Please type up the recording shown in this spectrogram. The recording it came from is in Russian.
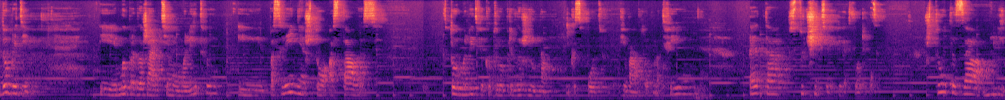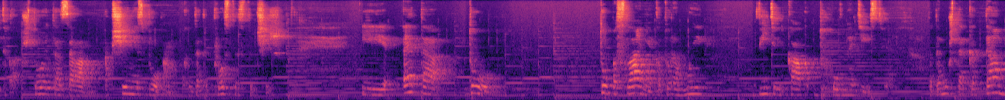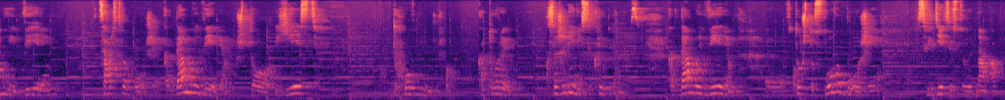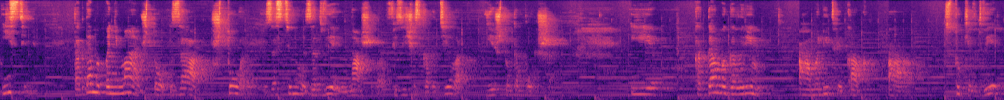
Добрый день! И мы продолжаем тему молитвы. И последнее, что осталось в той молитве, которую предложил нам Господь в Евангелии от Матфея, это «стучите и отворится». Что это за молитва? Что это за общение с Богом, когда ты просто стучишь? И это то, то послание, которое мы видим как духовное действие. Потому что когда мы верим в Царство Божие, когда мы верим, что есть духовный мир, который, к сожалению, сокрыт для нас, когда мы верим э, в то, что Слово Божие свидетельствует нам об истине, тогда мы понимаем, что за шторой, за стеной, за дверью нашего физического тела есть что-то большее. И когда мы говорим о молитве как о стуке в дверь,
